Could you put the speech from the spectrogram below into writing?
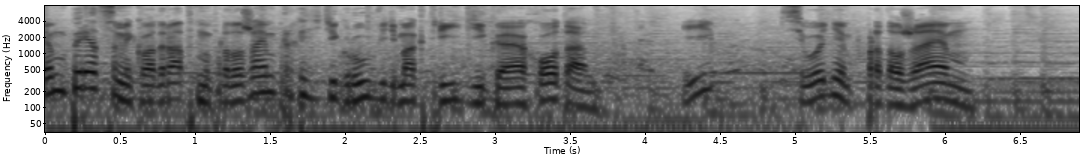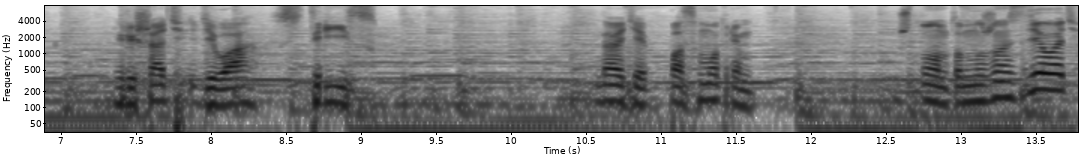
Всем привет, с вами Квадрат. Мы продолжаем проходить игру Ведьмак 3 Дикая Охота. И сегодня продолжаем решать дела с Трис. Давайте посмотрим, что нам там нужно сделать.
